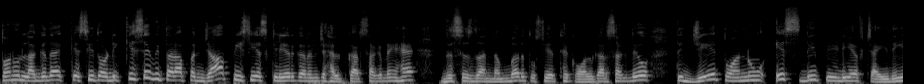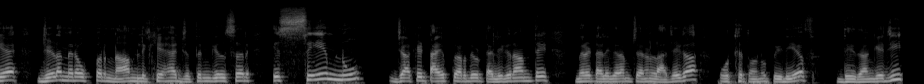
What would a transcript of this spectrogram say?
ਤੁਹਾਨੂੰ ਲੱਗਦਾ ਹੈ ਕਿ ਅਸੀਂ ਤੁਹਾਡੀ ਕਿਸੇ ਵੀ ਤਰ੍ਹਾਂ ਪੰਜਾਬ ਪੀਸੀਐਸ ਕਲੀਅਰ ਕਰਨ 'ਚ ਹੈਲਪ ਕਰ ਸਕਦੇ ਹਾਂ। ਥਿਸ ਇਜ਼ ਦਾ ਨੰਬਰ ਤੁਸੀਂ ਇੱਥੇ ਕਾਲ ਕਰ ਸਕਦੇ ਹੋ। ਤੇ ਜੇ ਤੁਹਾਨੂੰ ਇਸ ਦੀ ਪੀਡੀਐਫ ਚਾਹੀਦੀ ਹੈ, ਜਿਹੜਾ ਮੇਰਾ ਉੱਪਰ ਨਾਮ ਲਿਖਿਆ ਹੈ, ਜਤਨ ਗਿੱਲ ਸਰ ਇਸ ਸੇਮ ਨੂੰ ਜਾ ਕੇ ਟਾਈਪ ਕਰ ਦਿਓ ਟੈਲੀਗ੍ਰਾਮ ਤੇ। ਮੇਰਾ ਟੈਲੀਗ੍ਰਾਮ ਚੈਨਲ ਆ ਜਾਏਗਾ, ਉੱਥੇ ਤੁਹਾਨੂੰ ਪੀਡੀਐਫ ਦੇ ਦਾਂਗੇ ਜੀ।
